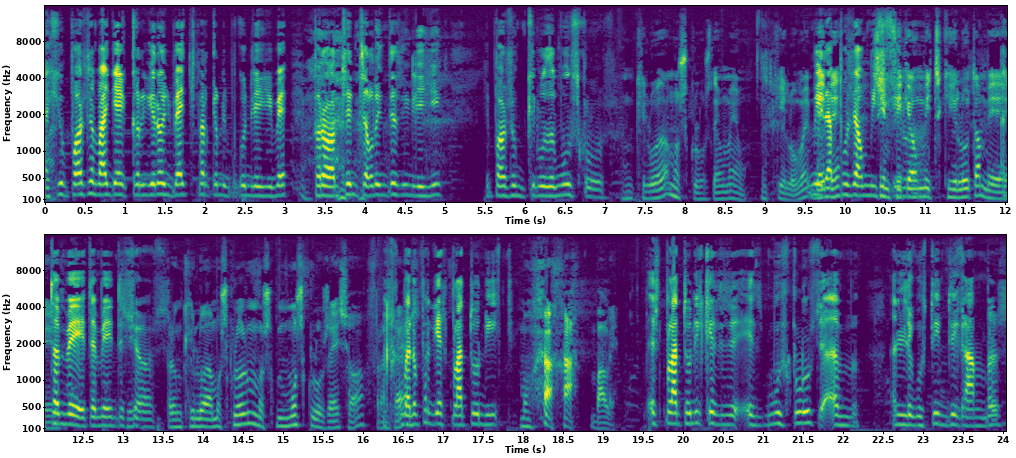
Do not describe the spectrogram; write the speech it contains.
Aquí ho posa, vaja, que jo no hi veig perquè no he pogut llegir bé, però sense l'índex i llegit hi posa un quilo de musclos. Un quilo de musclos, Déu meu. Un quilo. Bé, Mira, bé, poseu mig Si en quilo. fiqueu mig quilo, també... També, també d'això. Sí, però un quilo de musclos, mus, musclos, eh, això, Francesc? Bueno, perquè és plat únic. Vale. És plat únic, és, és musclos amb, amb llagostins i gambes.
